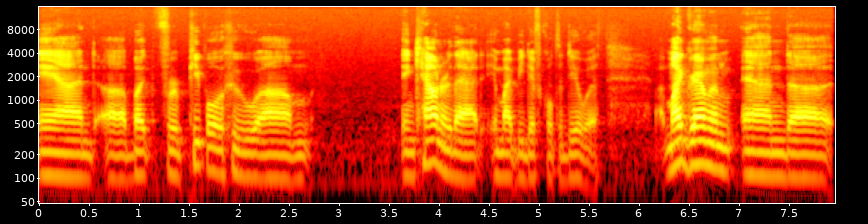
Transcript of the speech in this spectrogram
And uh, but for people who um, encounter that, it might be difficult to deal with. My grandma and, uh,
